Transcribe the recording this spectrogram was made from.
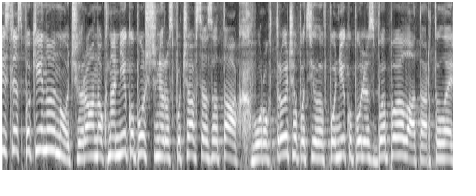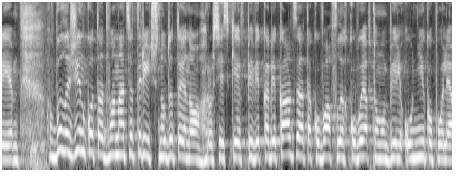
Після спокійної ночі ранок на Нікопольщині розпочався з атак. Ворог тричі поцілив по Нікополю з БПЛА та артилерії. Вбили жінку та 12-річну дитину. Російський впівікавікадзе атакував легковий автомобіль у Нікополі.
